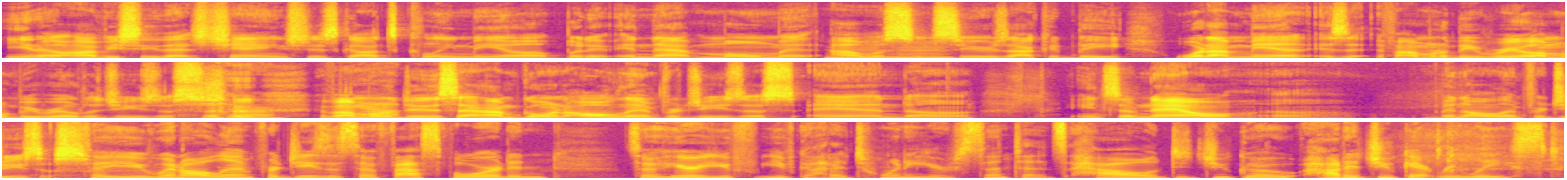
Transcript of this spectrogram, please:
you know, obviously that's changed as God's cleaned me up. But in that moment, I was Mm-hmm. sincere as I could be. What I meant is that if I'm going to be real, I'm going to be real to Jesus. Sure. if I'm Yeah. going to do this, I'm going all in for Jesus. And uh, and so now, uh, been all in for Jesus. So you went all in for Jesus. So fast forward and so here you've you've got a 20 year sentence. How did you go? How did you get released?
